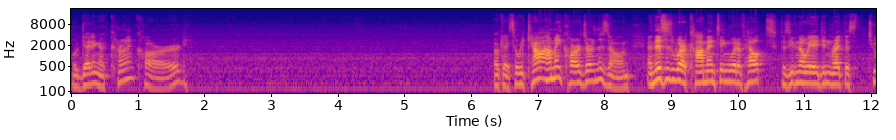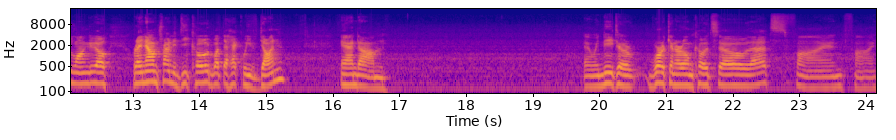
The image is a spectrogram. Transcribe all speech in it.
We're getting a current card. Okay, so we count how many cards are in the zone. And this is where commenting would have helped, because even though we didn't write this too long ago, right now I'm trying to decode what the heck we've done. And, um, and we need to work in our own code, so that's fine, fine.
